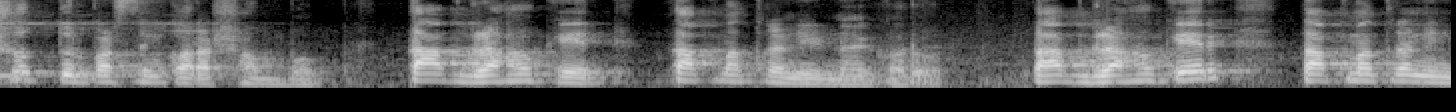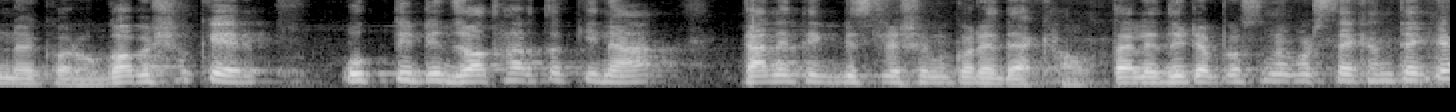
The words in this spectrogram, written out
সত্তর পার্সেন্ট করা সম্ভব। তাপ গ্রাহকের তাপমাত্রা নির্ণয় করো। তাপ গ্রাহকের তাপমাত্রা নির্ণয় করো। গবেষকের উক্তিটি যথার্থ কিনা গাণিতিক বিশ্লেষণ করে দেখাও। তাহলে দুইটা প্রশ্ন করছে এখান থেকে।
